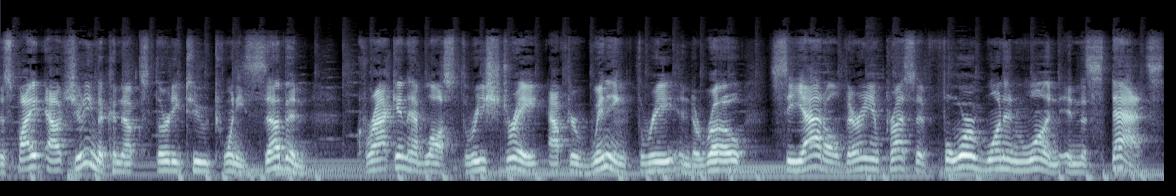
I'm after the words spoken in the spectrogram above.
Despite outshooting the Canucks 32 27, Kraken have lost three straight after winning three in a row. Seattle, very impressive, 4 1 1 in the stats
